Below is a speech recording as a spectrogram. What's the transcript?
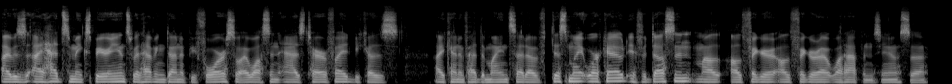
I was I had some experience with having done it before, so I wasn't as terrified because I kind of had the mindset of this might work out. If it doesn't, I'll I'll figure I'll figure out what happens, you know. So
